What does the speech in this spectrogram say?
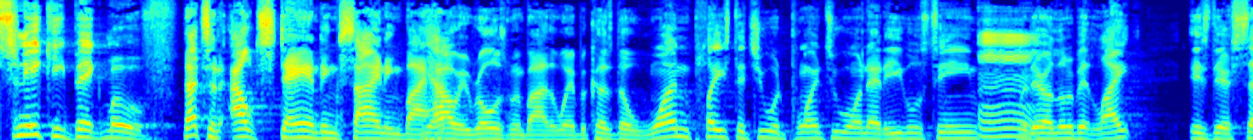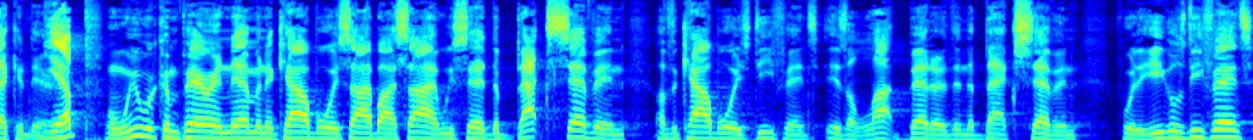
sneaky big move. That's an outstanding signing by Yep. Howie Roseman, by the way, because the one place that you would point to on that Eagles team where Mm. they're a little bit light is their secondary. Yep. When we were comparing them and the Cowboys side by side, we said the back seven of the Cowboys defense is a lot better than the back seven for the Eagles defense.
